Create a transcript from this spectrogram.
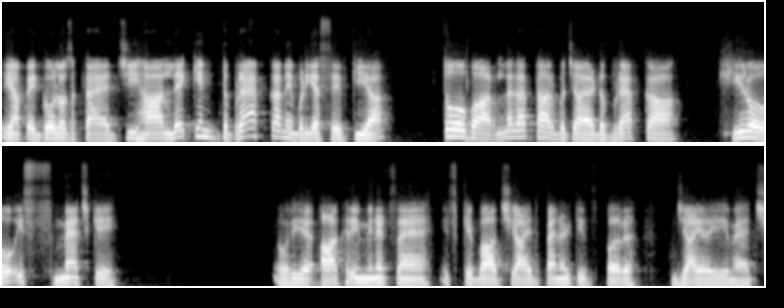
यहाँ पे गोल हो सकता है। जी हाँ लेकिन डब्रैफ का ने बढ़िया सेव किया। दो तो बार लगातार बचाया डब्रैफका हीरो इस मैच के। और ये आखिरी मिनट्स हैं, इसके बाद शायद पेनल्टीज पर जाए ये मैच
